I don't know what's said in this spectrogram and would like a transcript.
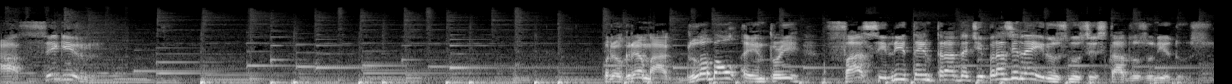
A seguir. Programa Global Entry facilita a entrada de brasileiros nos Estados Unidos.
